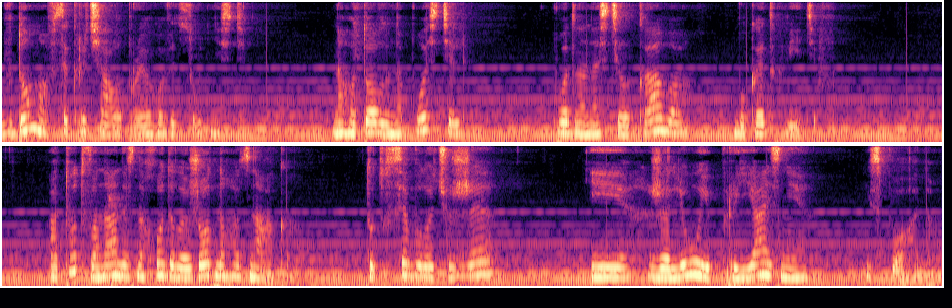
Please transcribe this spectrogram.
Вдома все кричало про його відсутність. Наготовлена постіль, подана на стіл кава, букет квітів. А тут вона не знаходила жодного знака. Тут усе було чуже і жалю, і приязні, і спогадом.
